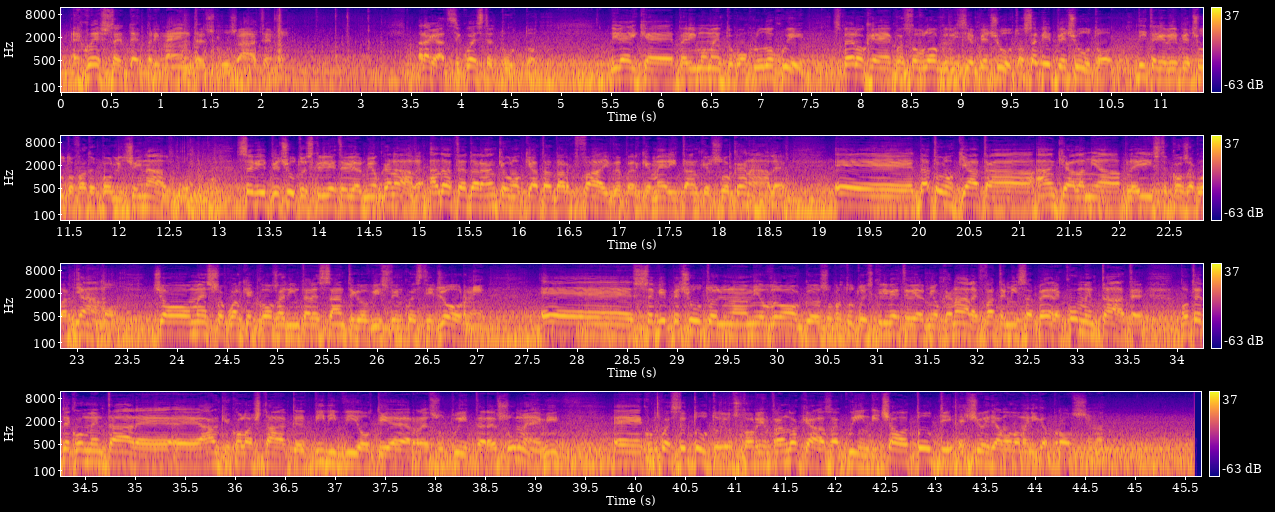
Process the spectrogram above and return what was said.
E questo è deprimente, scusatemi. Ragazzi, questo è tutto direi che per il momento concludo qui, spero che questo vlog vi sia piaciuto. Se vi è piaciuto, dite che vi è piaciuto, fate pollice in alto. Se vi è piaciuto iscrivetevi al mio canale, andate a dare anche un'occhiata a Dark 5 perché merita anche il suo canale, e date un'occhiata anche alla mia playlist Cosa guardiamo, ci ho messo qualche cosa di interessante che ho visto in questi giorni, e se vi è piaciuto il mio vlog soprattutto iscrivetevi al mio canale, fatemi sapere, commentate, potete commentare eh, anche con l'hashtag DDVOTR su Twitter e su Memi, e con questo è tutto, io sto rientrando a casa, quindi ciao a tutti e ci vediamo domenica prossima.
